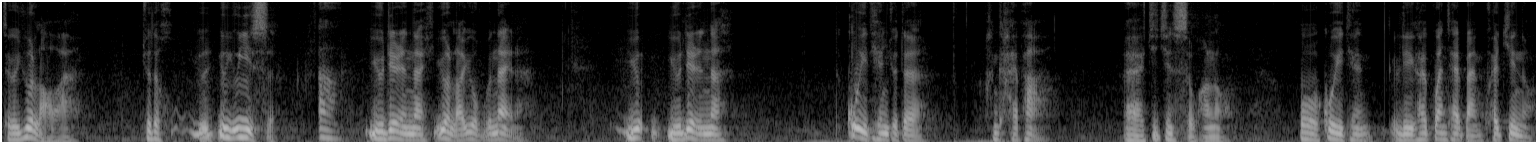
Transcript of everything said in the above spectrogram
这个越老啊，觉得越越有意思啊。有的人呢，越老越无奈了。有有的人呢，过一天觉得很害怕，哎，接近死亡了。哦，过一天离开棺材板快近了。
